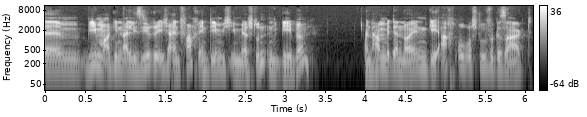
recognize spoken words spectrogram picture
ähm, wie marginalisiere ich ein Fach, indem ich ihm mehr Stunden gebe? Und haben mit der neuen G8-Oberstufe gesagt,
